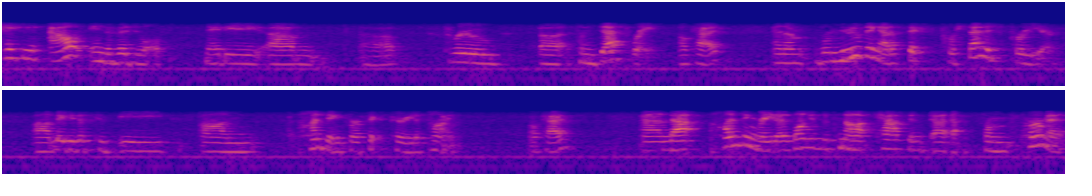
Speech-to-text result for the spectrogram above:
taking out individuals, maybe, um, uh, through, uh, some death rate, okay? And I'm removing at a fixed percentage per year, uh, maybe this could be, um, hunting for a fixed period of time, okay? And that hunting rate, as long as it's not capped in, uh, from permit,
